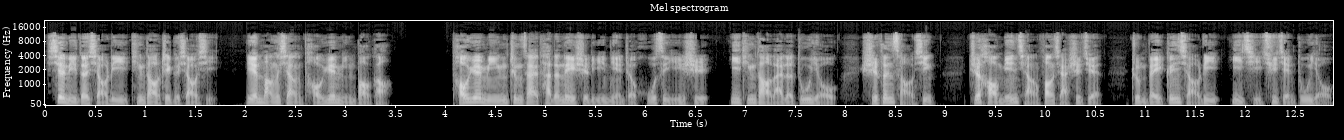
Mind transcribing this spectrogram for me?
县里的小吏听到这个消息，连忙向陶渊明报告。陶渊明正在他的内室里捻着胡子吟诗，一听到来了督邮，十分扫兴，只好勉强放下试卷。准备跟小丽一起去见督邮。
